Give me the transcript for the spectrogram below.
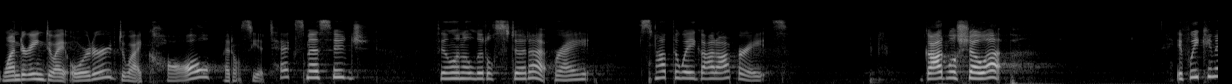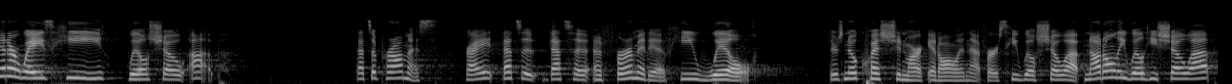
Wondering, do I order? Do I call? I don't see a text message. Feeling a little stood up, right? It's not the way God operates. God will show up. If we commit our ways, He will show up. That's a promise, right? That's a that's an affirmative. He will. There's no question mark at all in that verse. He will show up. Not only will he show up,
